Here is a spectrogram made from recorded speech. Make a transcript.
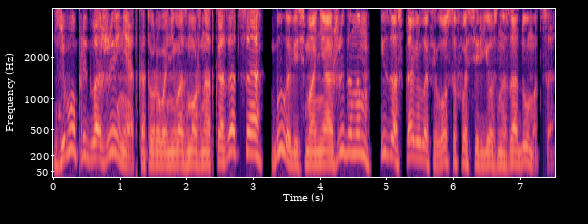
Его предложение, от которого невозможно отказаться, было весьма неожиданным и заставило философа серьезно задуматься.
